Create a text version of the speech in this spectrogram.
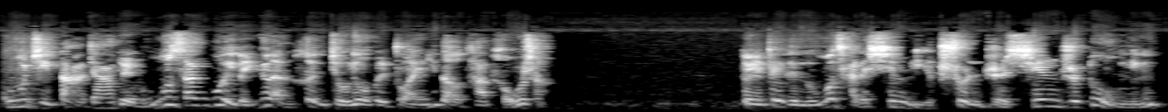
估计大家对吴三桂的怨恨就又会转移到他头上。对这个奴才的心理，顺治心知肚明。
